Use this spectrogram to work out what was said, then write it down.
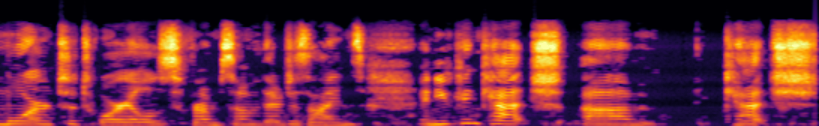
more tutorials from some of their designs, and you can catch um, catch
